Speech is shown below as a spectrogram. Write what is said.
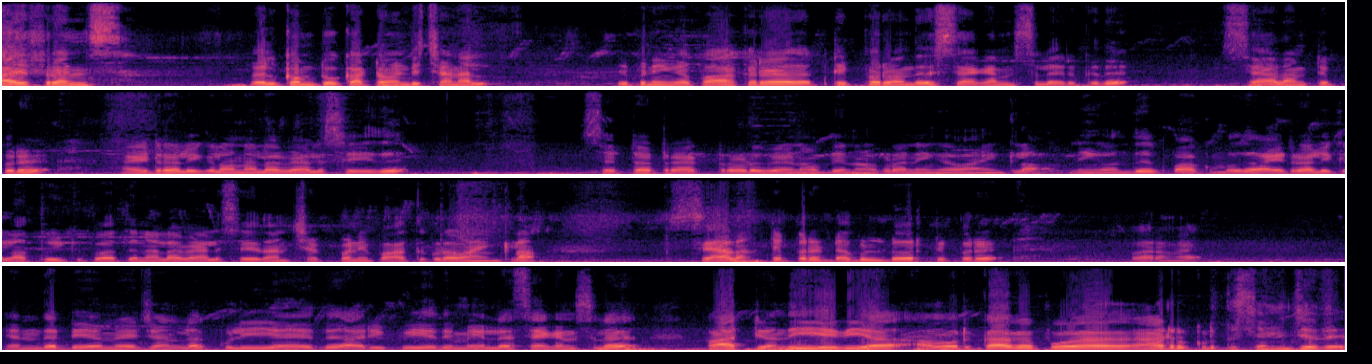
Hi friends welcome to Kattavandi channel இப்போ நீங்கள் பார்க்குற டிப்பர் வந்து செகண்ட்ஸில் இருக்குது. சேலம் டிப்பரு ஹைட்ராலிக்கெல்லாம் நல்லா வேலை செய்யுது. செட்டாக டிராக்டரோட வேணும் அப்படின்னா கூட நீங்கள் வாங்கிக்கலாம். நீங்கள் வந்து பார்க்கும்போது ஹைட்ராலிக்கெல்லாம் தூக்கி பார்த்து நல்லா வேலை செய்யுதான்னு செக் பண்ணி பார்த்து கூட வாங்கிக்கலாம். Salem tipper double door tipper பாருங்கள் எந்த டேமேஜும் இல்லை குழியும் எது அரிப்பு எதுவுமே இல்லை. செகண்ட்ஸில் பார்ட்டி வந்து ஹெவியாக அவருக்காக இப்போ ஆர்டர் கொடுத்து செஞ்சது.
